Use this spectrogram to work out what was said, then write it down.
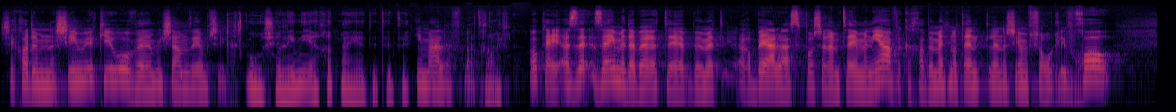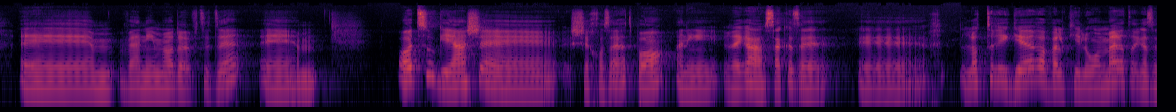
שקודם נשים יכירו ומשם זה ימשיך. אורשלימי, איך את מאייתת את זה? עם א' בהתחלה. אוקיי, אז זה, זה היא מדברת אה, באמת הרבה על הסיפור של אמצעי מניעה, וככה באמת נותנת לנשים אפשרות לבחור, אה, ואני מאוד אוהבת את זה. עוד סוגיה ש, שחוזרת פה, אני רגע עושה כזה אה, לא טריגר, אבל כאילו אומרת, רגע, זה,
